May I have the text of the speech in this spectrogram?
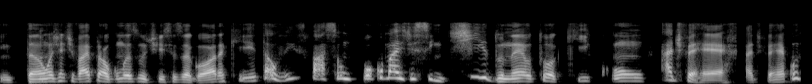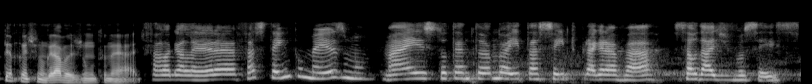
Então a gente vai para algumas notícias agora que talvez façam um pouco mais de sentido, né? Eu tô aqui com a Ferrer. Ad Ferrer, quanto tempo que a gente não grava junto, né, Ad? Fala, galera. Faz tempo mesmo, mas tô tentando aí estar tá sempre para gravar. Saudade de vocês.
